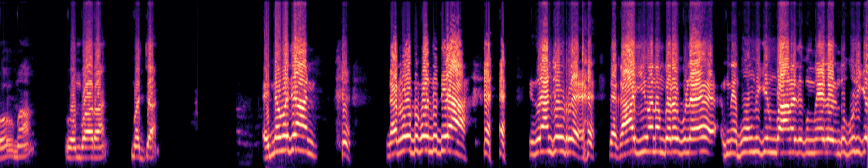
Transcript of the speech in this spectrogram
ஓமா ஓம்பாரான் மச்சான் என்ன மச்சான் நடுரோட்டுக்கு வந்துட்டியா? இதுதான் சொல்றேன் இந்த காஜீவனம் பிறகுல பூமிக்கும் வானத்துக்கும் மேல இருந்து குதிக்க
